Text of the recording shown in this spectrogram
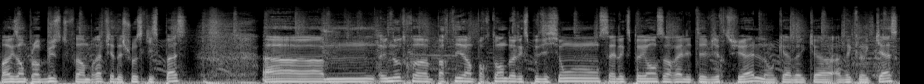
Par exemple un buste. Enfin bref, il y a des choses qui se passent. Une autre partie importante de l'exposition, c'est l'expérience en réalité virtuelle, donc avec euh, avec le casque,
